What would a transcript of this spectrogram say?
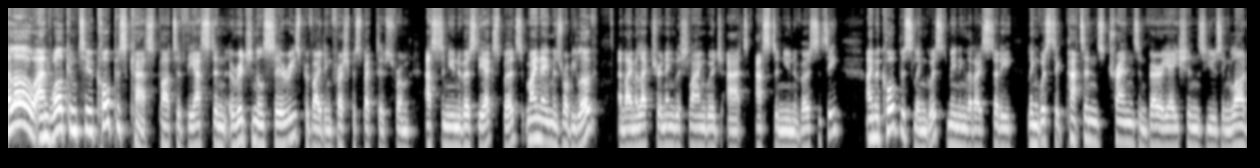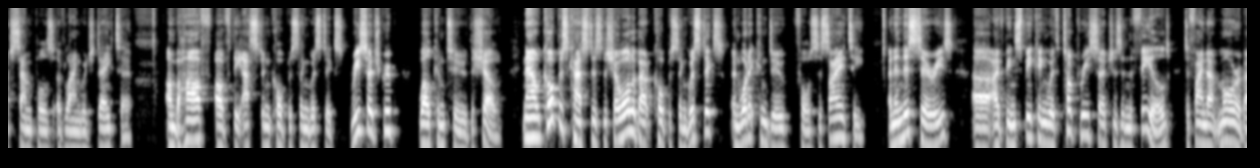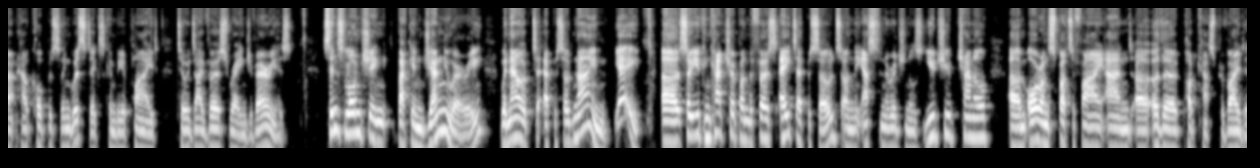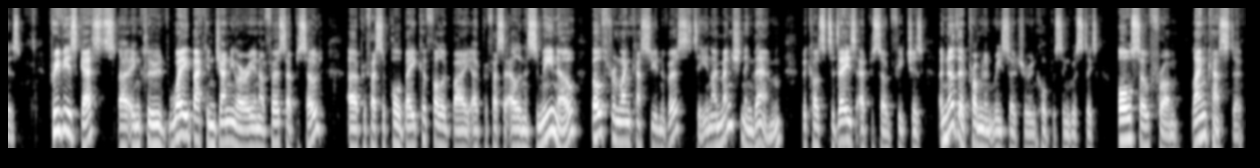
Hello and welcome to Corpus Cast, part of the Aston Original series, providing fresh perspectives from Aston University experts. My name is Robbie Love, and I'm a lecturer in English language at Aston University. I'm a corpus linguist, meaning that I study linguistic patterns, trends, and variations using large samples of language data. On behalf of the Aston Corpus Linguistics Research Group, welcome to the show. Now, Corpus Cast is the show all about corpus linguistics and what it can do for society. And in this series, uh, I've been speaking with top researchers in the field to find out more about how corpus linguistics can be applied to a diverse range of areas. Since launching back in January, we're now up to episode nine. Yay! Uh, so you can catch up on the first eight episodes on the Aston Originals YouTube channel um, or on Spotify and uh, other podcast providers. Previous guests uh, include way back in January in our first episode, uh, Professor Paul Baker, followed by uh, Professor Elena Semino, both from Lancaster University. And I'm mentioning them because today's episode features another prominent researcher in corpus linguistics, also from Lancaster.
